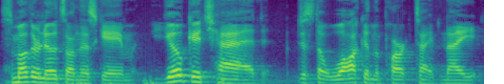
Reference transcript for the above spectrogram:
Some other notes on this game. Jokic had just a walk in the park type night.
